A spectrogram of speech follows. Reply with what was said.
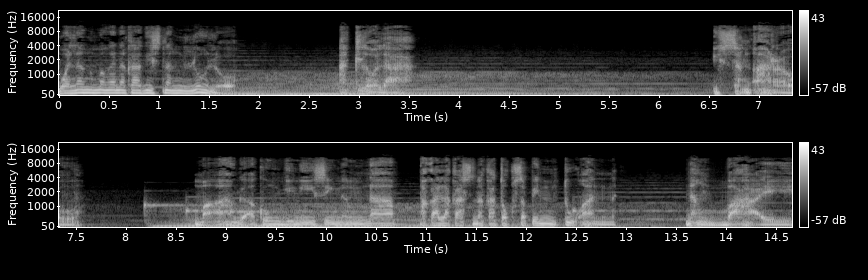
walang mga nakagis ng lolo at lola. Isang araw, maaga akong ginising ng napakalakas na katok sa pintuan ng bahay.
